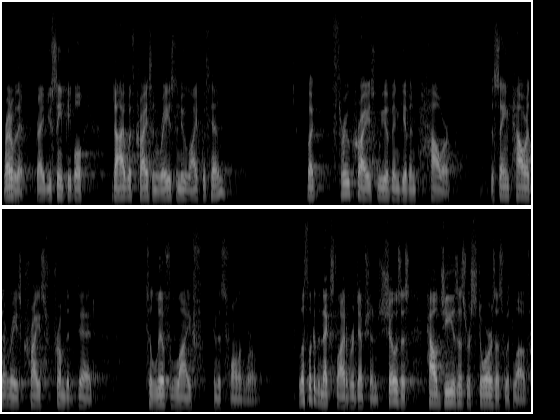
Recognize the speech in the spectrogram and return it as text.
Right over there, right? You've seen people die with Christ and raised to new life with Him. But through Christ, we have been given power the same power that raised Christ from the dead to live life in this fallen world. Let's look at the next slide of redemption. Shows us how Jesus restores us with love.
